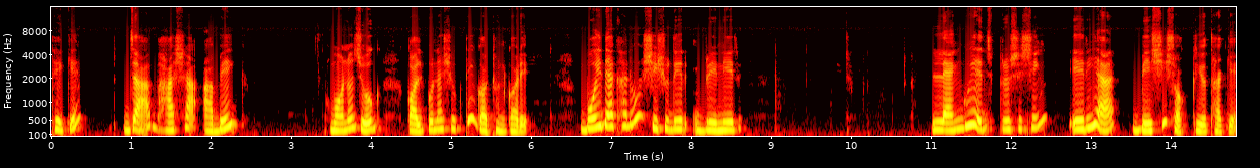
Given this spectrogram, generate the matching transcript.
থেকে যা ভাষা, আবেগ, মনোযোগ কল্পনা শক্তি গঠন করে। বই দেখানো শিশুদের ব্রেনের ল্যাঙ্গুয়েজ প্রসেসিং এরিয়া বেশি সক্রিয় থাকে।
